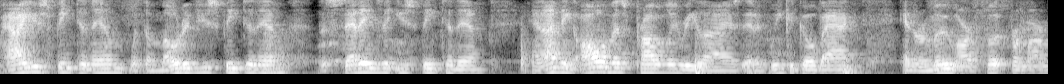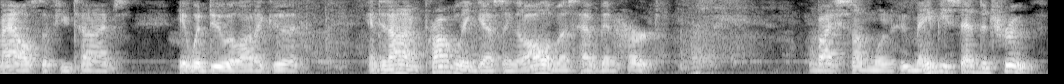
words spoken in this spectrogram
how you speak to them, with the motive you speak to them, the settings that you speak to them. And I think all of us probably realize that if we could go back and remove our foot from our mouths a few times, it would do a lot of good. And tonight I'm probably guessing that all of us have been hurt by someone who maybe said the truth,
